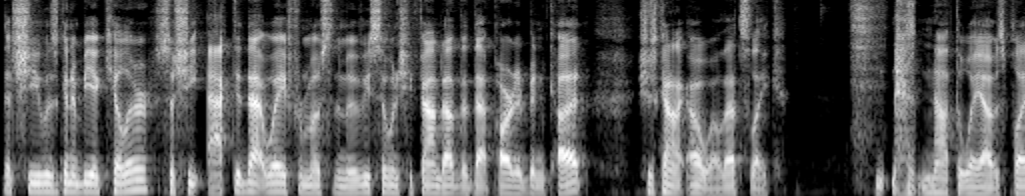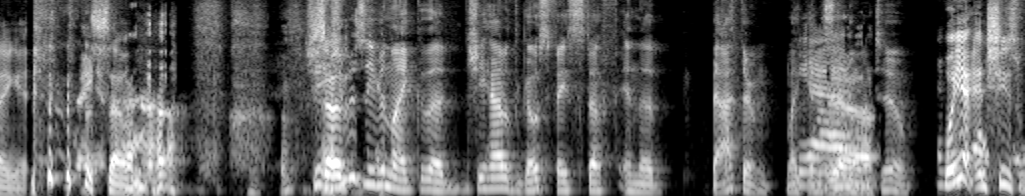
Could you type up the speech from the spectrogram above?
that she was going to be a killer, so she acted that way for most of the movie. So when she found out that that part had been cut, she was kind of like, "Oh well, that's like." n- not the way I was playing it. so she So- she was even like the she had the ghost face stuff in the bathroom, like in Yeah. the second Yeah. one too. Well, yeah, and she's yeah.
